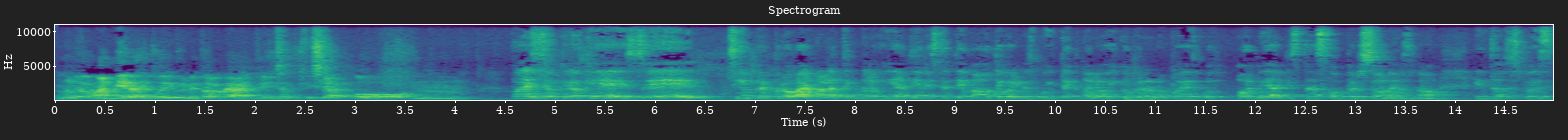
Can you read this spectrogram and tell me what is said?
una nueva manera de poder implementar la inteligencia artificial o...? Mm? Pues yo creo que es eh, siempre probar, ¿no? La tecnología tiene este tema o te vuelves muy tecnológico, pero no puedes olvidar que estás con personas, ¿no? Entonces, pues,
